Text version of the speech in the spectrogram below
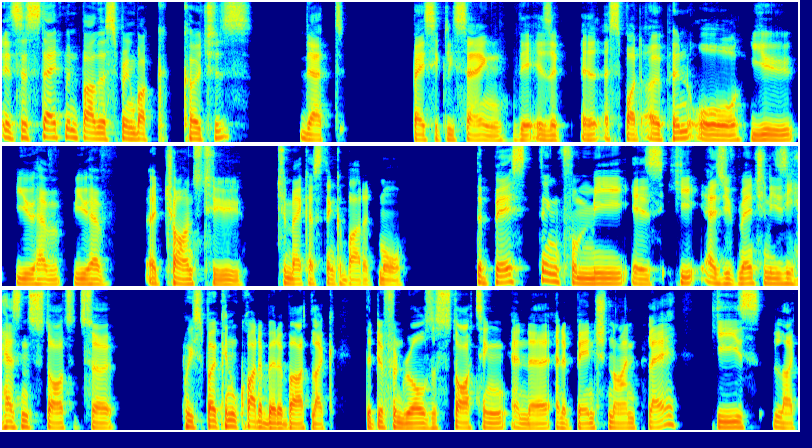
it's a statement by the Springbok coaches that basically saying there is a, a spot open or you you have you have a chance to to make us think about it more. The best thing for me is he, as you've mentioned, is he hasn't started. So we've spoken quite a bit about like the different roles of starting and a, and a bench nine player. He's like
